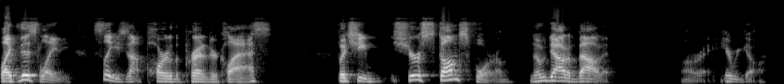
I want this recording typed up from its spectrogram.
Like this lady. This lady's not part of the predator class, but she sure stumps for them. No doubt about it. All right, here we go.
